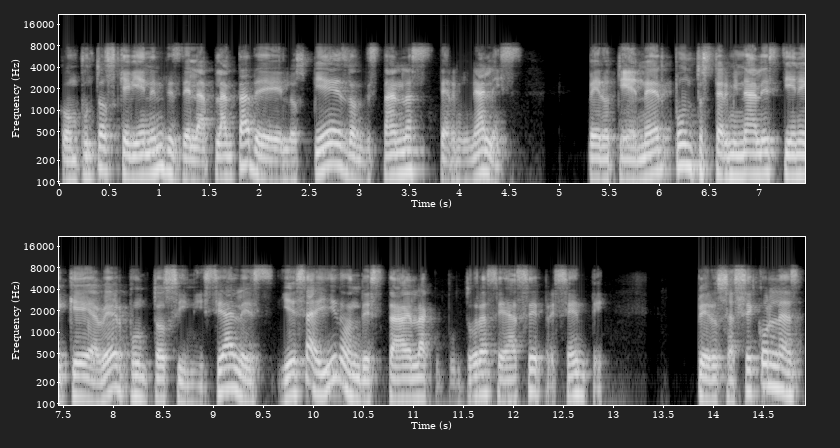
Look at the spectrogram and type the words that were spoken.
con puntos que vienen desde la planta de los pies, donde están las terminales. Pero tener puntos terminales tiene que haber puntos iniciales, y es ahí donde está la acupuntura, se hace presente. Pero se hace con las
